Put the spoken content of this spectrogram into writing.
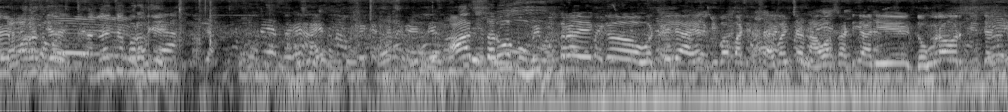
परत घे. सगळ्यांच्या परत घे. आज सर्व भूमिपुत्र एक वटलेले आहेत दिबा पाटील साहेबांच्या नावासाठी आणि डोंगरावरती त्यांनी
